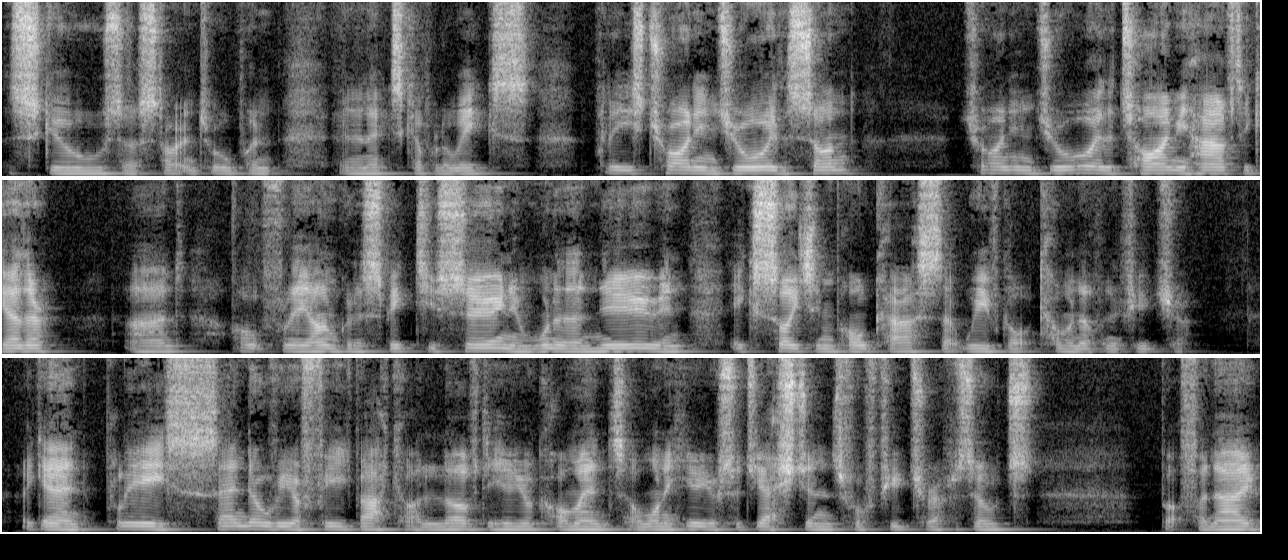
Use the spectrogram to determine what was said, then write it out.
the schools are starting to open in the next couple of weeks. Please try and enjoy the sun Try and enjoy the time you have together. And hopefully, I'm going to speak to you soon in one of the new and exciting podcasts that we've got coming up in the future. Again, please send over your feedback. I love to hear your comments. I want to hear your suggestions for future episodes. But for now,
